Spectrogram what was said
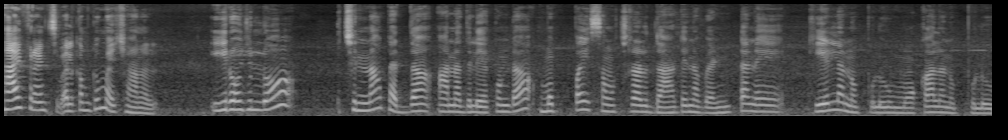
Hi friends welcome to my channel. ఈ రోజుల్లో చిన్న పెద్ద అన్నది లేకుండా ముప్పై సంవత్సరాలు దాటిన వెంటనే కీళ్ళ నొప్పులు మోకాల నొప్పులు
